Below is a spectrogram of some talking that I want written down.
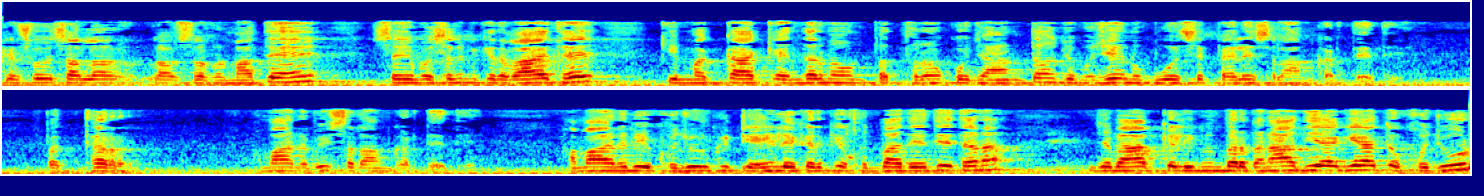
کے رسول صلی اللہ علیہ وسلم فرماتے ہیں، صحیح مسلم کی روایت ہے کہ مکہ کے اندر میں ان پتھروں کو جانتا ہوں جو مجھے نبوت سے پہلے سلام کرتے تھے۔ پتھر۔ ہمارے نبی سلام کرتے تھے۔ ہمارے نبی کھجور کی ٹہنی لے کر کے خطبہ دیتے تھے نا۔ جب آپ کے لیے ممبر بنا دیا گیا تو کھجور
